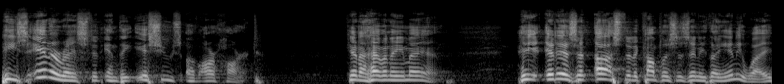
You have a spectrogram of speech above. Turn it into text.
He's interested in the issues of our heart. Can I have an amen? He, it isn't us that accomplishes anything anyway.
